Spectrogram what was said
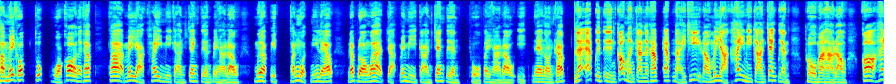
ทำให้ครบทุกหัวข้อนะครับ ถ้าไม่อยากให้มีการแจ้งเตือนไปหาเรา เมื่อปิดทั้งหมดนี้แล้ว รับรองว่าจะไม่มีการแจ้งเตือนโผล่ไปหาเราอีกแน่นอนครับ และแอปอื่นๆ ก็เหมือนกันนะครับ แอปไหนที่เราไม่อยากให้มีการแจ้งเตือนโผล่มาหาเรา ก็ให้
